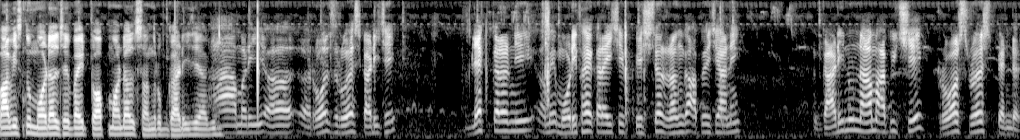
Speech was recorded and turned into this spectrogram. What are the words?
બાવીસનું મોડલ છે ભાઈ ટોપ મોડલ સનરૂપ ગાડી છે આવી. આ અમારી રોલ્સ રોયસ ગાડી છે. બ્લેક કલરની અમે મોડિફાય કરાવી છે પેસ્ટલ રંગ આપ્યો છે આને. ગાડીનું નામ આપ્યું છે રોલ્સ રોયસ સ્પેન્ડર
